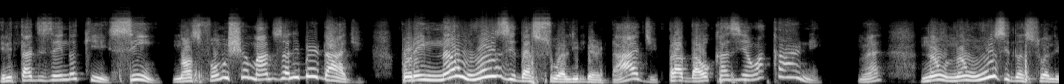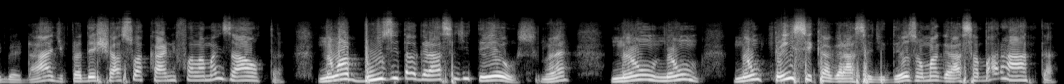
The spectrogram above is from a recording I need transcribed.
Ele está dizendo aqui, sim, nós fomos chamados à liberdade, porém não use da sua liberdade para dar ocasião à carne. Não, é? não, não use da sua liberdade para deixar a sua carne falar mais alta. Não abuse da graça de Deus. Não, é? não, não, não pense que a graça de Deus é uma graça barata.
